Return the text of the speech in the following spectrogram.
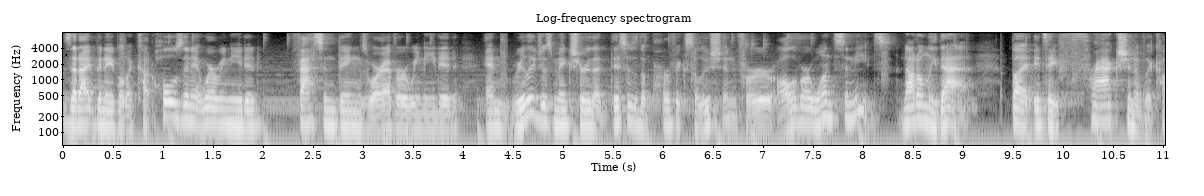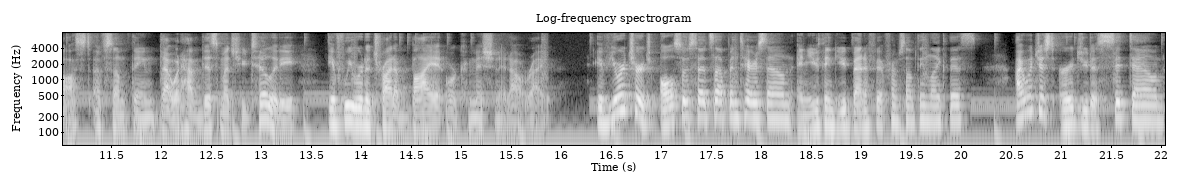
is that I've been able to cut holes in it where we needed, fasten things wherever we needed, and really just make sure that this is the perfect solution for all of our wants and needs. Not only that, but it's a fraction of the cost of something that would have this much utility if we were to try to buy it or commission it outright. If your church also sets up and tears down and you think you'd benefit from something like this, I would just urge you to sit down,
